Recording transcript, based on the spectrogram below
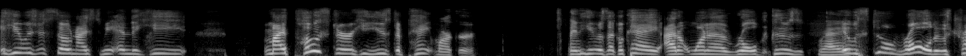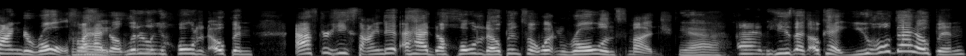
he was just so nice to me, and he, my poster, he used a paint marker, and he was like, okay, I don't want to roll because it was Right. it was still rolled. It was trying to roll. So I had to literally hold it open. After he signed it, I had to hold it open so it wouldn't roll and smudge. yeah. And he's like, okay, you hold that open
